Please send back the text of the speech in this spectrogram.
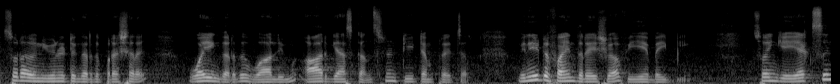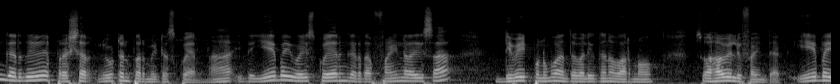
x யூனிட்டுங்கிறது ப்ரெஷரு yங்கிறது volume R gas constant T temperature we need to find the ratio of a by b. So இங்கே எக்ஸுங்கிறது ப்ரெஷர் நியூட்டன் பர் மீட்டர் ஸ்கொயர்னா இந்த ஏ பை ஒய் ஸ்கொயருங்கிறத ஃபைனலைஸாக டிவைட் பண்ணும்போது அந்த வேல்யூ தானே வரணும். So how will you find that a by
